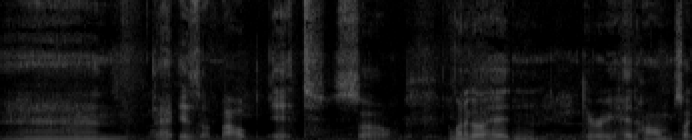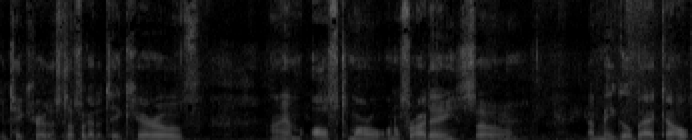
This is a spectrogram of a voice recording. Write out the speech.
And that is about it. So I'm going to go ahead and ready head home so I can take care of the stuff I got to take care of. I am off tomorrow on a Friday, so I may go back out,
